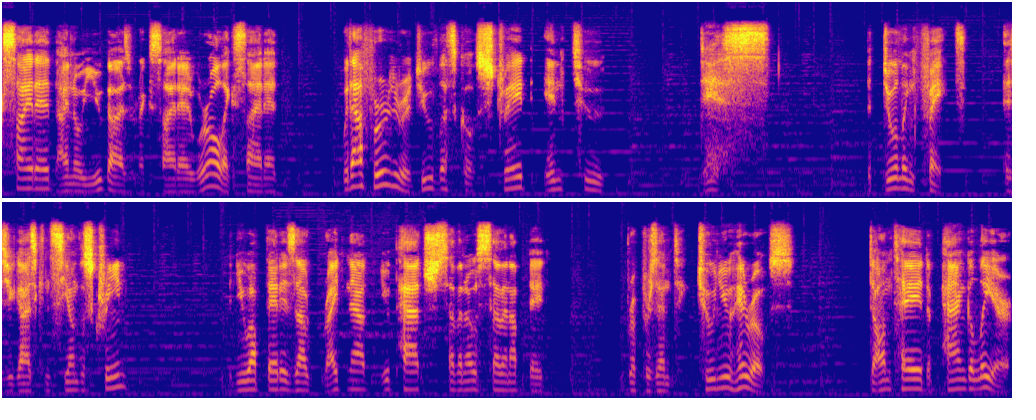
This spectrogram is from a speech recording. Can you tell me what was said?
excited. I know you guys are excited. We're all excited. Without further ado, let's go straight into this. The Dueling Fate. As you guys can see on the screen, the new update is out right now. The new patch 707 update representing two new heroes. Donté the Pangolier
